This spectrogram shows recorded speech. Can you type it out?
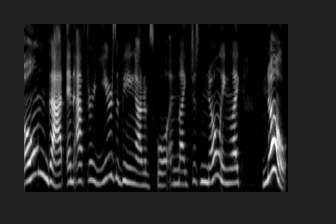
own that, and after years of being out of school and like just knowing, like, no,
